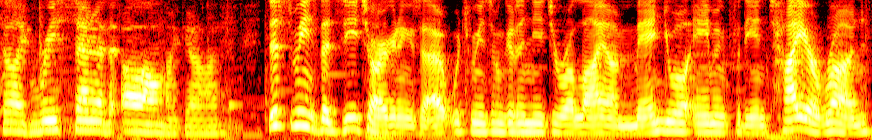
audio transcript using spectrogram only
to like recenter the- oh my god. This means that Z targeting is out, which means I'm going to need to rely on manual aiming for the entire run.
